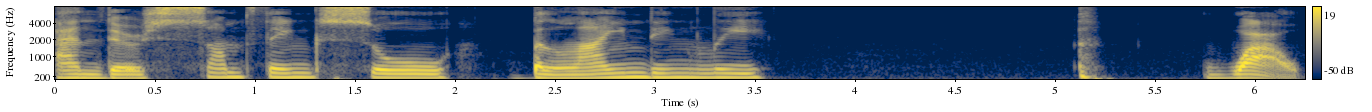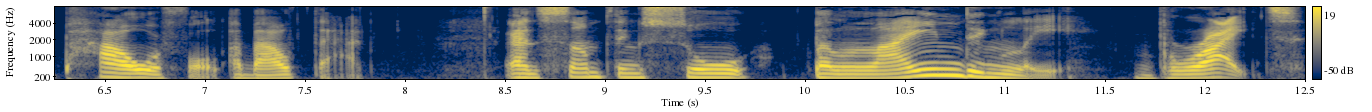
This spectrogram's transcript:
And there's something so blindingly wow, powerful about that. And something so blindingly bright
